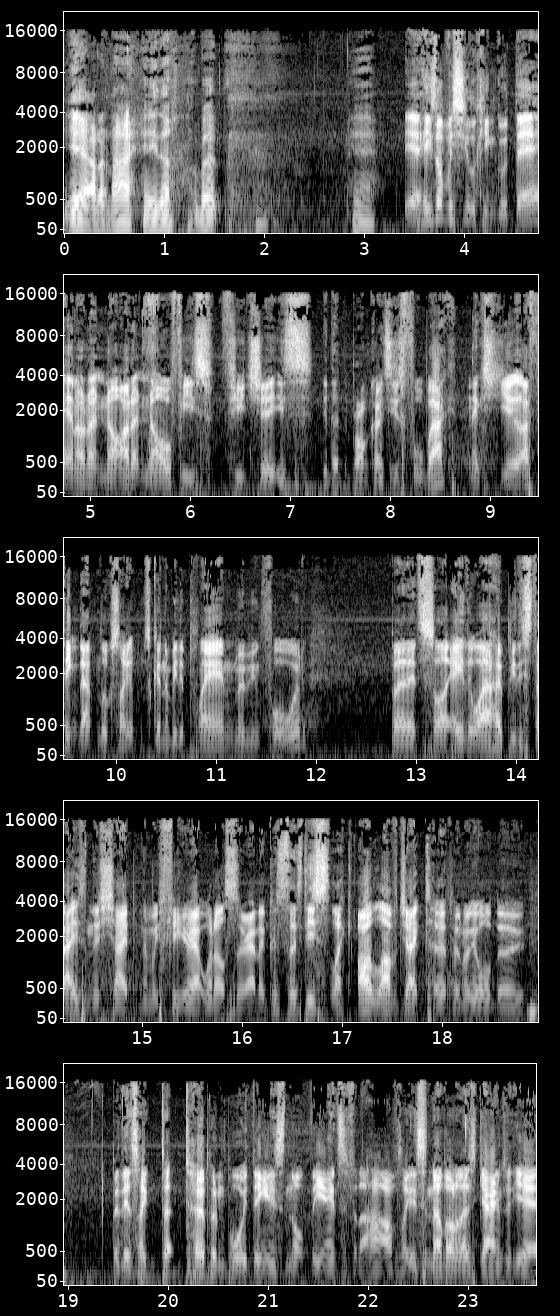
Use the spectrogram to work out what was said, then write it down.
Yeah I don't know either but yeah Yeah, he's obviously looking good there, and I don't know. I don't know if his future is that the Broncos is fullback next year. I think that looks like it's going to be the plan moving forward. But it's like either way. I hope he stays in this shape, and then we figure out what else is around it. Because there's this like I love Jake Turpin, we all do, but this like T- Turpin Boyd thing is not the answer for the halves. Like it's another one of those games that yeah,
